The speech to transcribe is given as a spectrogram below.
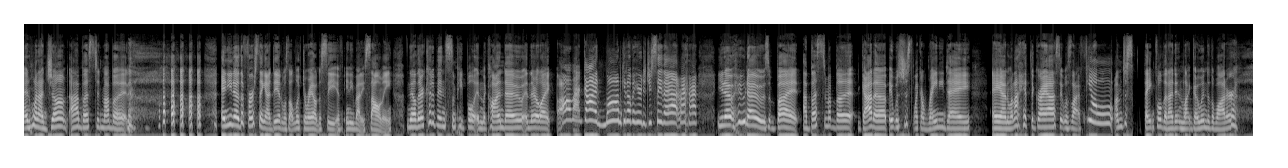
And when I jumped, I busted my butt. and you know, the first thing I did was I looked around to see if anybody saw me. Now, there could have been some people in the condo and they're like, oh my God, mom, get over here. Did you see that? you know, who knows? But I busted my butt, got up. It was just like a rainy day. And when I hit the grass, it was like, phew, I'm just thankful that I didn't like go into the water.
